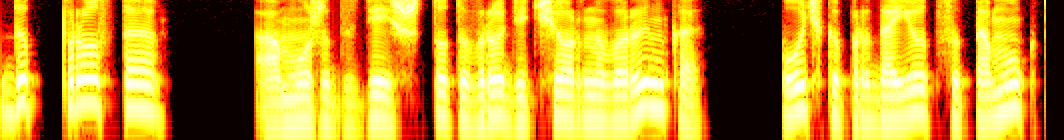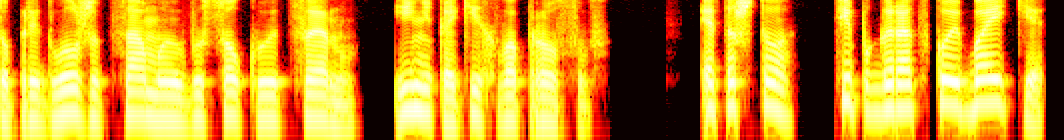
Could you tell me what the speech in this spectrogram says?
Да просто... А может, здесь что-то вроде черного рынка? Почка продается тому, кто предложит самую высокую цену, и никаких вопросов. Это что, типа городской байки?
